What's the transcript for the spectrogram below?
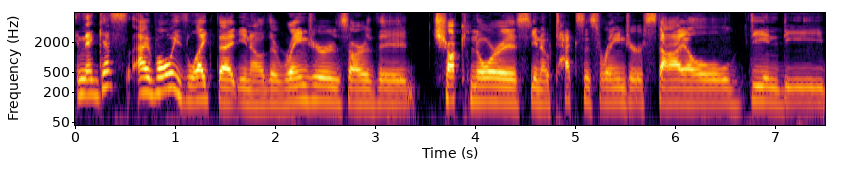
and I guess I've always liked that, you know, the Rangers are the Chuck Norris, you know, Texas Ranger style D&D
